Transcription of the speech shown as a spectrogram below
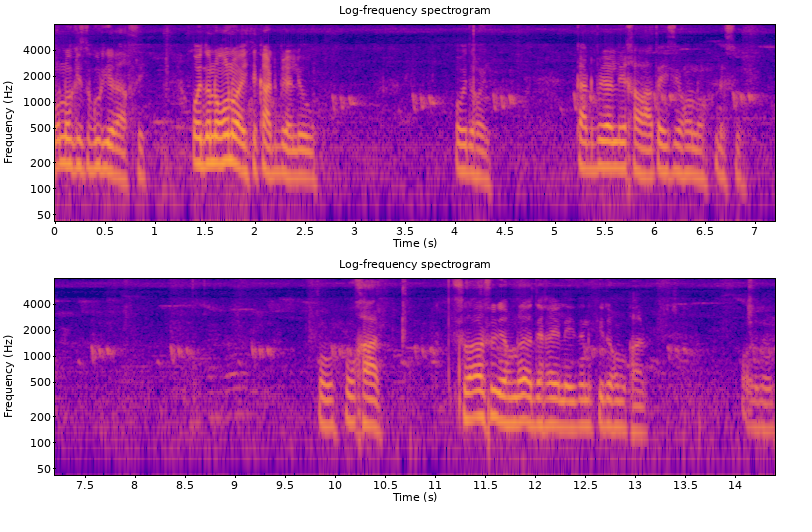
অন্য কিছু গুড়িয়ে রাখছি ওই জন্য কোনো আইছে কাঠবিড়ালিও ওই দেখুন, কাঠবিড়ালি খাওয়াতে আইছে কোনো লেচু ও ও খার সরাসরি আমরা দেখাইলে যেন কীরকম খার ওই দেখুন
